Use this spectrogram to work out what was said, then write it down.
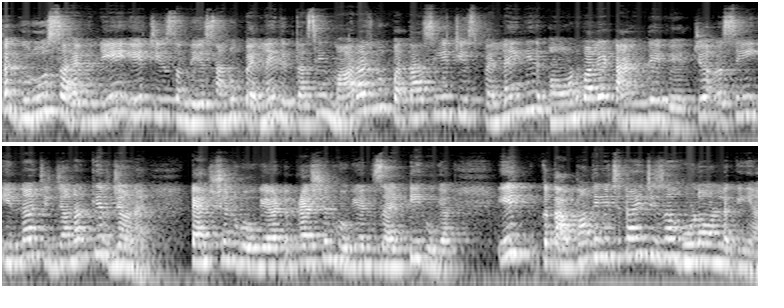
ਤਾਂ ਗੁਰੂ ਸਾਹਿਬ ਨੇ ਇਹ ਚੀਜ਼ ਸੰਦੇਸ਼ ਸਾਨੂੰ ਪਹਿਲਾਂ ਹੀ ਦਿੱਤਾ ਸੀ। ਮਹਾਰਾਜ ਨੂੰ ਪਤਾ ਸੀ ਇਹ ਚੀਜ਼ ਪਹਿਲਾਂ ਹੀ ਵੀ ਆਉਣ ਵਾਲੇ ਟਾਈਮ ਦੇ ਵਿੱਚ ਅਸੀਂ ਇਹਨਾਂ ਚੀਜ਼ਾਂ ਨਾਲ ਘਿਰ ਜਾਣਾ ਹੈ। ਟੈਨਸ਼ਨ ਹੋ ਗਿਆ ਡਿਪਰੈਸ਼ਨ ਹੋ ਗਿਆ ਐਂਜ਼ਾਇਟੀ ਹੋ ਗਿਆ। ਇਹ ਕਿਤਾਬਾਂ ਦੇ ਵਿੱਚ ਤਾਂ ਇਹ ਚੀਜ਼ਾਂ ਹੁਣ ਆਉਣ ਲੱਗੀਆਂ।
